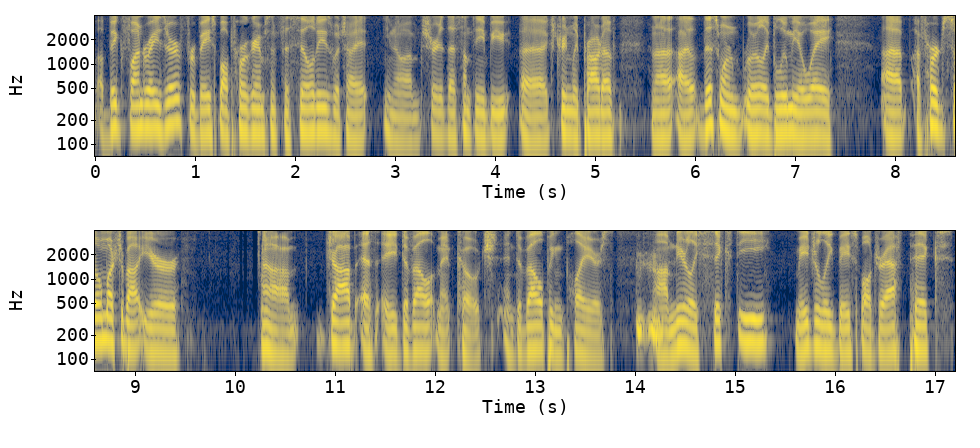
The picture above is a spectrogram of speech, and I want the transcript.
a big fundraiser for baseball programs and facilities, which I, you know, I'm sure that's something you'd be uh, extremely proud of. And uh, I, this one really blew me away. Uh, I've heard so much about your um, job as a development coach and developing players. Mm-hmm. Um, nearly 60 Major League Baseball draft picks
